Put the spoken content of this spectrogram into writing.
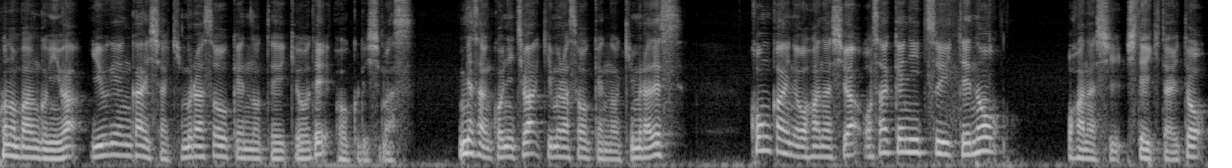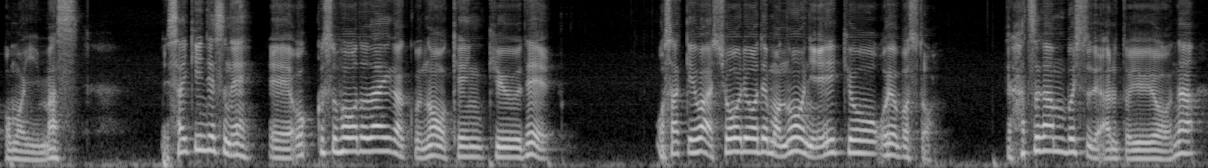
この番組は有限会社木村総研の提供でお送りします。皆さんこんにちは。木村総研の木村です。今回のお話はお酒についてのお話していきたいと思います。最近ですね、えー、オックスフォード大学の研究でお酒は少量でも脳に影響を及ぼすと発がん物質であるというような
